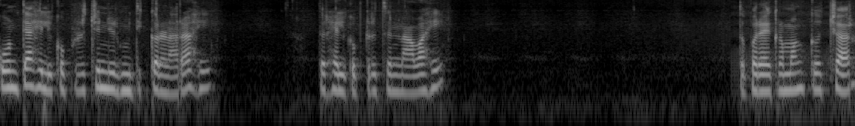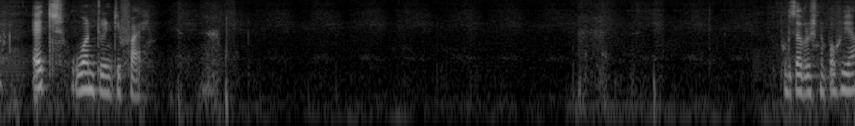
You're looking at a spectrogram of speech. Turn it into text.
कोणत्या हेलिकॉप्टरची निर्मिती करणार आहे? तर हेलिकॉप्टरचं नाव आहे. तर पर्याय क्रमांक चार एच वन ट्वेंटी फाय पुढचा प्रश्न पाहूया.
